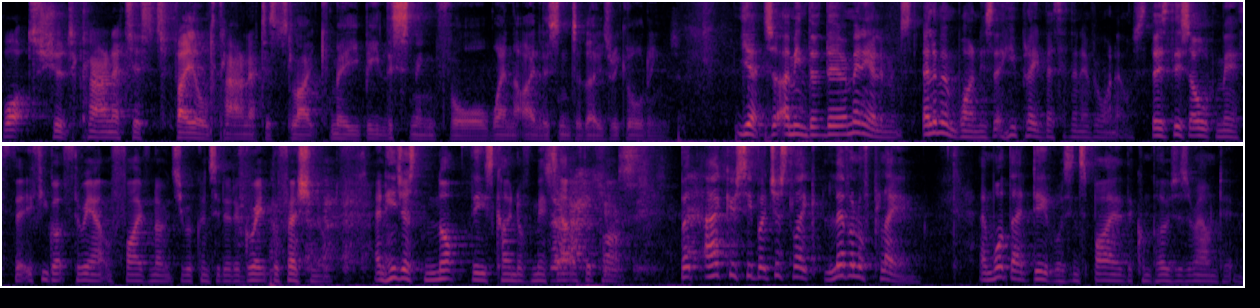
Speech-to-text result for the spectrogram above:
what should clarinetists, failed clarinetists like me, be listening for when I listen to those recordings? Yeah, so I mean, the, there are many elements. Element one is that he played better than everyone else. There's this old myth that if you got three out of five notes, you were considered a great professional, and he just knocked these kind of myths out of the park. But accuracy, but just like level of playing, and what that did was inspire the composers around him.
